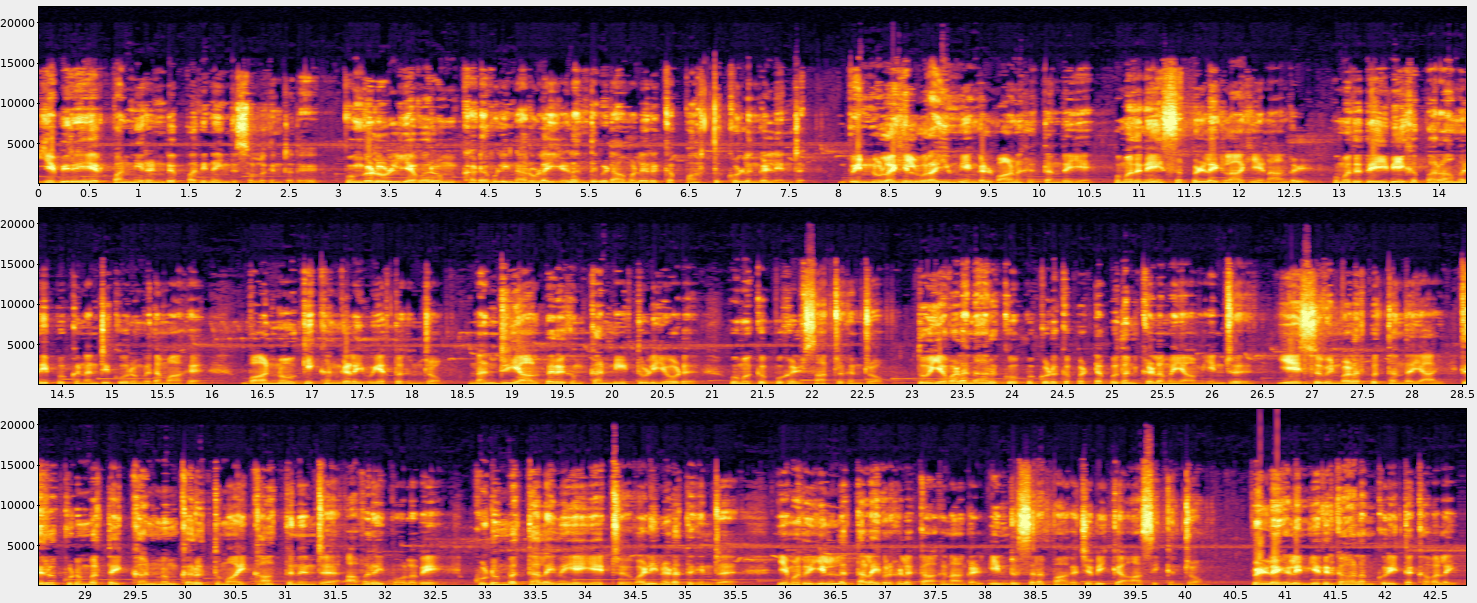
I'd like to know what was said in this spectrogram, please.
எபிரேயர் பன்னிரண்டு பதினைந்து சொல்லுகின்றது உங்களுள் எவரும் கடவுளின் அருளை இழந்து விடாமல் இருக்க பார்த்துக் கொள்ளுங்கள் என்று. விண்ணுலகில் உறையும் எங்கள் வானகத் தந்தையே உமது நேச பிள்ளைகளாகிய நாங்கள் உமது தெய்வீக பராமரிப்புக்கு நன்றி கூறும் விதமாக வான்நோக்கி கண்களை உயர்த்துகின்றோம். நன்றியால் பெருகும் கண்ணீர் துளியோடு உமக்கு புகழ் சாற்றுகின்றோம். தூய வளனாருக்கு ஒப்புக் கொடுக்கப்பட்ட புதன்கிழமையாம் என்று இயேசுவின் வளர்ப்பு தந்தையாய் திருக்குடும்பத்தை கண்ணும் கருத்துமாய் காத்து நின்ற அவரைப் போலவே குடும்ப தலைமையை ஏற்று வழிநடத்துகின்ற எமது இல்ல தலைவர்களுக்காக நாங்கள் இன்று சிறப்பாக ஜெபிக்க ஆசிக்கின்றோம். பிள்ளைகளின் எதிர்காலம் குறித்த கவலை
